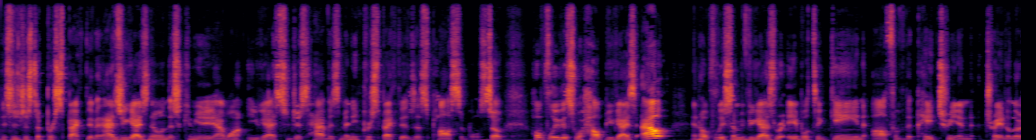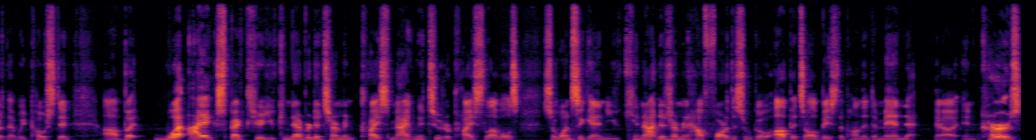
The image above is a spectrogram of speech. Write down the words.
This is just a perspective, and as you guys know in this community, I want you guys to just have as many perspectives as possible. So hopefully this will help you guys out, and hopefully some of you guys were able to gain off of the Patreon trade alert that we posted. Uh, but what I expect here, you can never determine price magnitude or price levels. So once again, you cannot determine how far this will go up. It's all based upon the demand that uh, incurs.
